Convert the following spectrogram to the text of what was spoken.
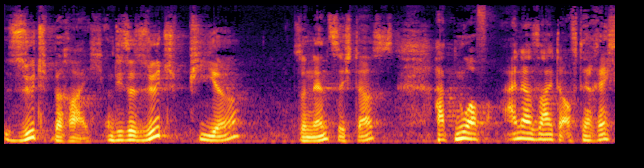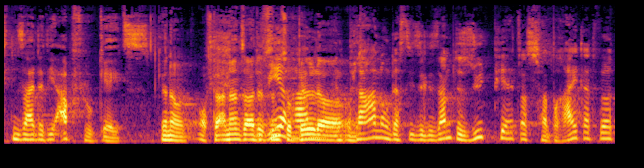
Südbereich. Und diese Südpier, so nennt sich das, hat nur auf einer Seite, auf der rechten Seite die Abfluggates. genau, auf der anderen Seite sind Wir so haben Bilder in und Planung, dass diese gesamte Südpier etwas verbreitert wird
